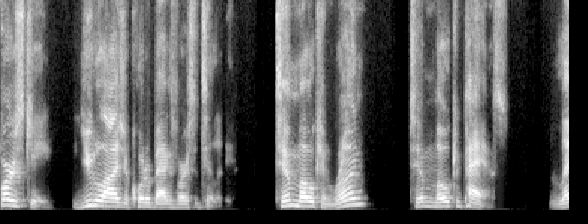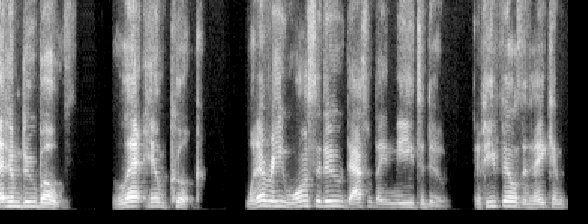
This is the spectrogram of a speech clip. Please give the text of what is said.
First key, utilize your quarterback's versatility. Tim Moe can run, Tim Moe can pass. Let him do both. Let him cook. Whatever he wants to do, that's what they need to do. If he feels that they can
